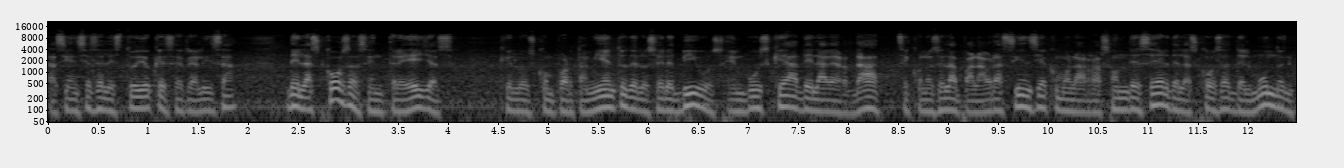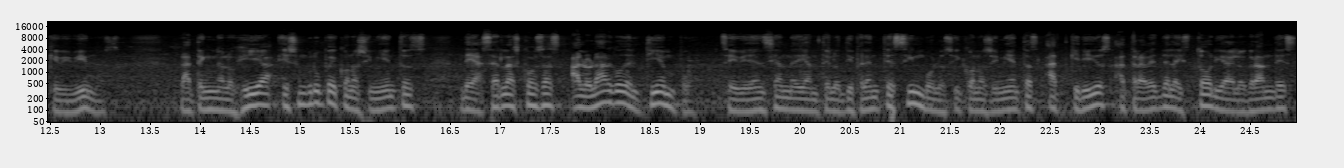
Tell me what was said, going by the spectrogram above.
La ciencia es el estudio que se realiza de las cosas, entre ellas, que los comportamientos de los seres vivos en búsqueda de la verdad. Se conoce la palabra ciencia como la razón de ser de las cosas del mundo en que vivimos. La tecnología es un grupo de conocimientos de hacer las cosas a lo largo del tiempo se evidencian mediante los diferentes símbolos y conocimientos adquiridos a través de la historia de los grandes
